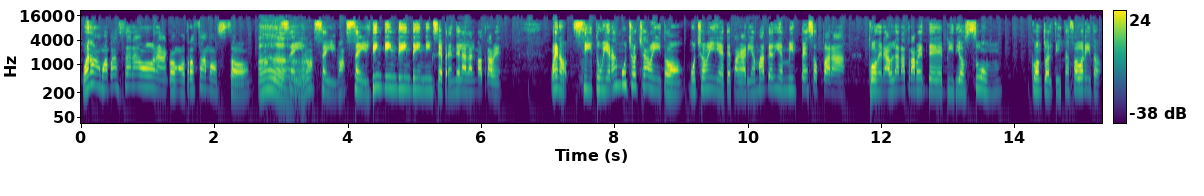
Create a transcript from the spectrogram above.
Bueno, vamos a pasar ahora con otro famoso. Ah. Sale, no sale, no sale. Ding, ding, ding, ding, ding. Se prende la alarma otra vez. Bueno, si tuvieras mucho chavito, mucho billete, pagarías más de 10 mil pesos para poder hablar a través de video Zoom con tu artista favorito.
